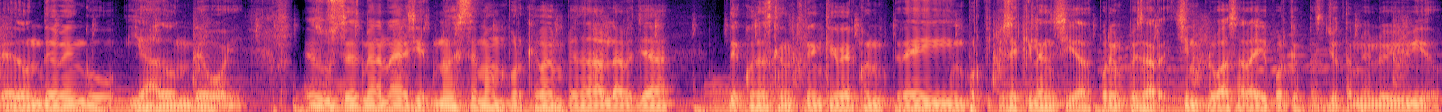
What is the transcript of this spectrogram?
¿De dónde vengo y a dónde voy? Eso ustedes me van a decir, no, este man, ¿por qué va a empezar a hablar ya de cosas que no tienen que ver con trading? Porque yo sé que la ansiedad por empezar siempre va a estar ahí, porque pues yo también lo he vivido.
